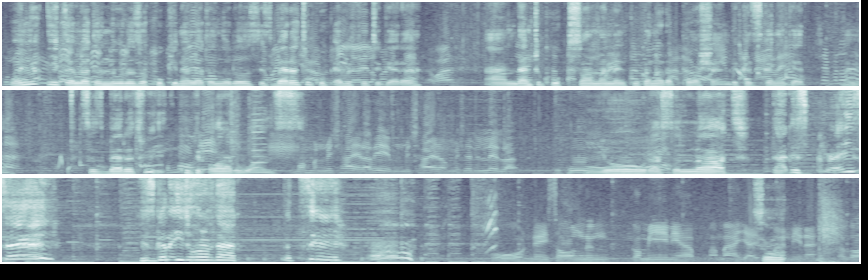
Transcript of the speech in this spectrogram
when you eat a lot of noodles or cooking a lot of noodles it's better to cook everything together um, than to cook some and then cook another portion because it's gonna get you know, so it's better to cook it all at once. Yo that's a lot. That is crazy. He's gonna eat all of that. Let's see. Oh ซองหนึ่งก็มีนี่ครับมาม่าใหญ่ประมาณนี้นะแล้วก็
